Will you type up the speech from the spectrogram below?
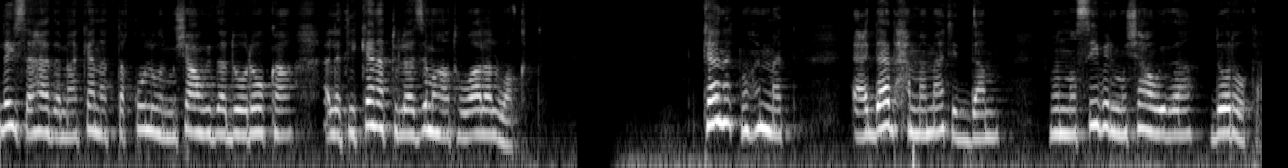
ليس هذا ما كانت تقوله المشعوذة دوروكا التي كانت تلازمها طوال الوقت. كانت مهمة إعداد حمامات الدم من نصيب المشعوذة دوروكا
